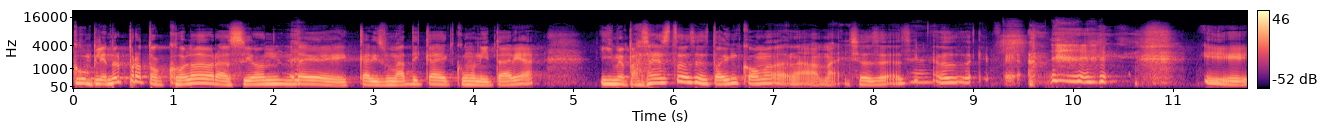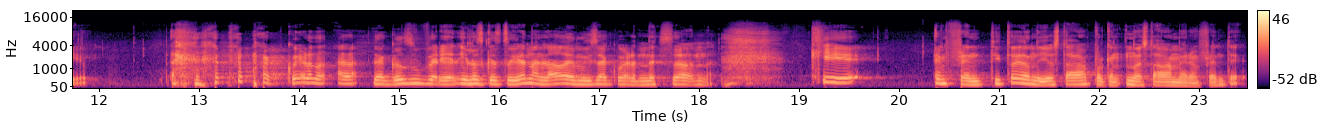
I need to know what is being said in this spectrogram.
cumpliendo el protocolo de oración de carismática, de comunitaria. Y me pasa esto, o sea, estoy incómodo. Nada manches, o sea, así, no sé qué fea. y me acuerdo, me acuerdo súper bien. Y los que estuvieron al lado de mí se acuerdan de esa onda. Que enfrentito de donde yo estaba, porque no estaba mero enfrente,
